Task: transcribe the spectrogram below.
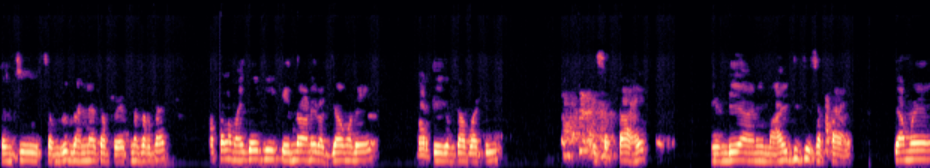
त्यांची समजूत घालण्याचा प्रयत्न करत आहेत आपल्याला माहिती आहे की केंद्र आणि राज्यामध्ये भारतीय जनता पार्टी ही सत्ता आहे. एनडीए आणि महायुतीची सत्ता आहे. त्यामुळे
